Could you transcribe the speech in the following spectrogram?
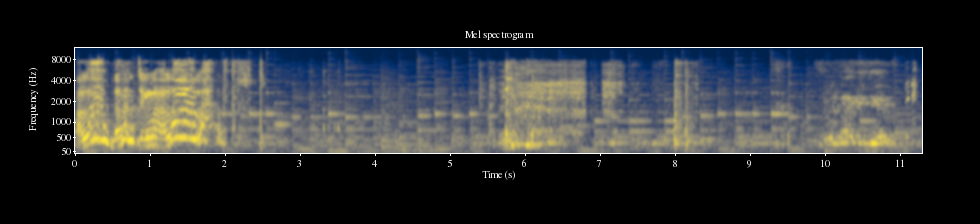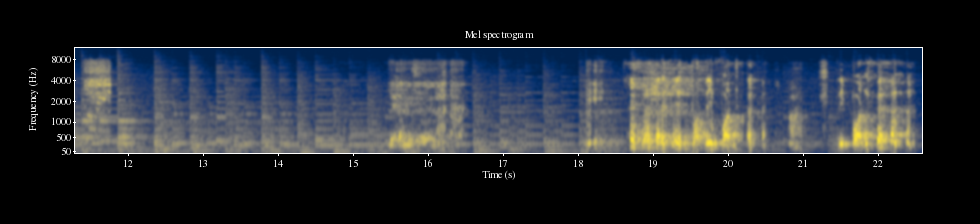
Alah, udah kenceng lah, alah, alah. Report, report, Hah? report.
